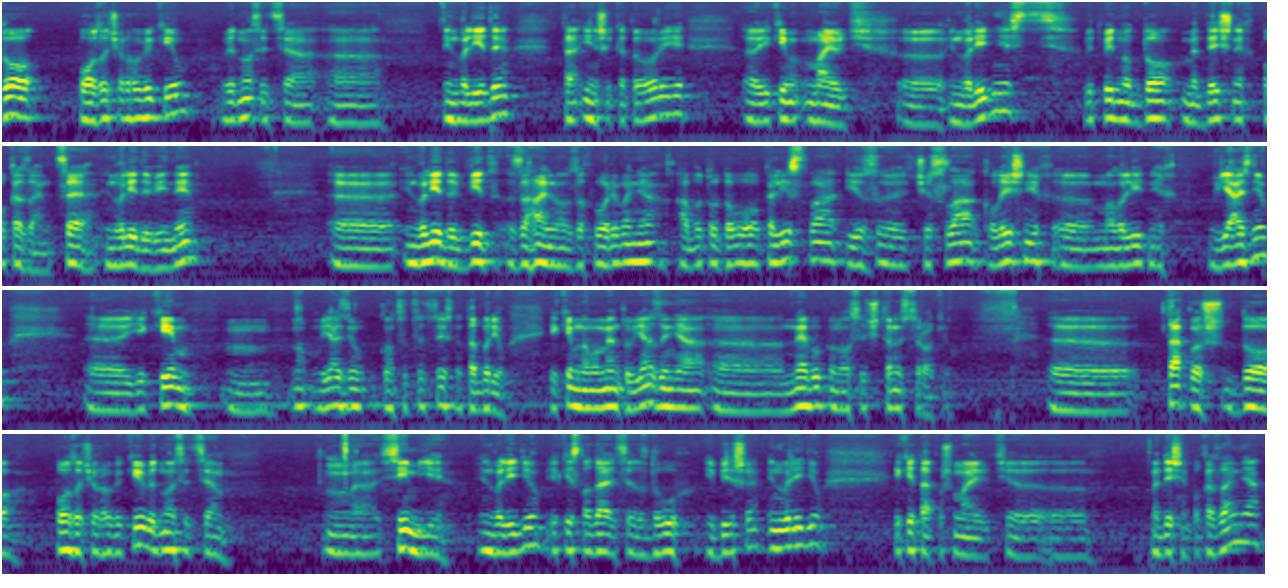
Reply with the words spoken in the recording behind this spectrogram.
До позачерговиків відносяться е, інваліди та інші категорії, які мають інвалідність відповідно до медичних показань. Це інваліди війни, е, інваліди від загального захворювання або трудового каліцтва із е, числа колишніх е, малолітніх в'язнів, е, яким ну, в'язнів концентраційних таборів, яким на момент ув'язнення е, не виповнилося 14 років. Е, Також до позачерговиків відносяться е, сім'ї інвалідів, які складаються з двох і більше інвалідів, які також мають е, е, медичні показання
